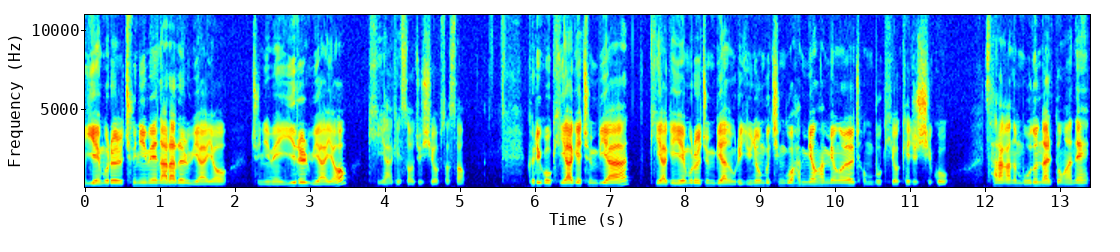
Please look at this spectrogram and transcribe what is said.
이 예물을 주님의 나라를 위하여 주님의 일을 위하여 귀하게 써 주시옵소서. 그리고 귀하게 준비한 귀하게 예물을 준비한 우리 유년부 친구 한명한 명을 전부 기억해 주시고 살아가는 모든 날 동안에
